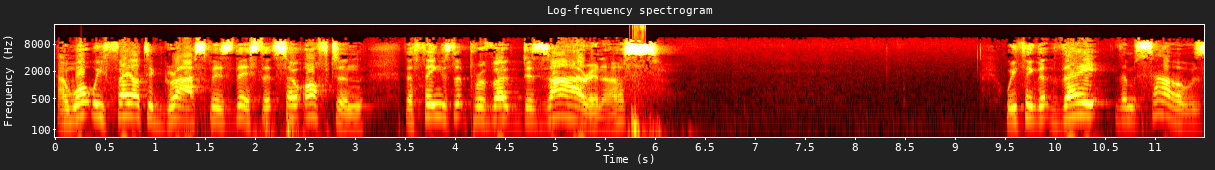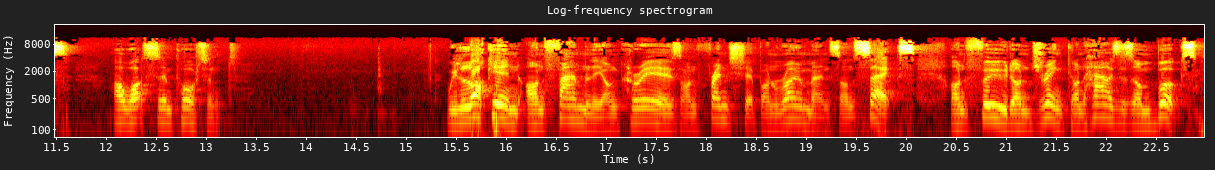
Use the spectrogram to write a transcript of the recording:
And what we fail to grasp is this that so often the things that provoke desire in us we think that they themselves are what's important. We lock in on family, on careers, on friendship, on romance, on sex, on food, on drink, on houses, on books,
